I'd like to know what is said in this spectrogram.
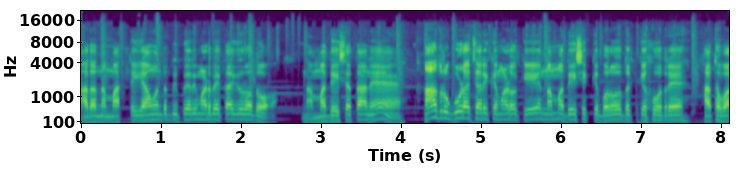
ಅದನ್ನು ಮತ್ತೆ ಯಾವೊಂದು ರಿಪೇರಿ ಮಾಡಬೇಕಾಗಿರೋದು? ನಮ್ಮ ದೇಶ ತಾನೇ. ಆದರೂ ಗೂಢಚಾರಿಕೆ ಮಾಡೋಕೆ ನಮ್ಮ ದೇಶಕ್ಕೆ ಬರೋದಕ್ಕೆ ಹೋದರೆ ಅಥವಾ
